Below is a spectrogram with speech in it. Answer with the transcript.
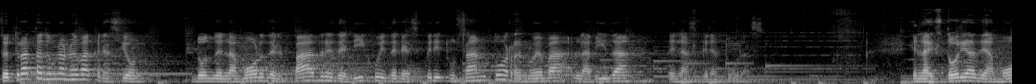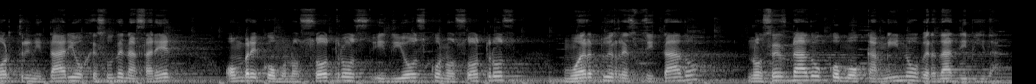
Se trata de una nueva creación, donde el amor del Padre, del Hijo y del Espíritu Santo renueva la vida de las criaturas. En la historia de amor trinitario, Jesús de Nazaret, hombre como nosotros y Dios con nosotros, muerto y resucitado, nos es dado como camino, verdad y vida.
